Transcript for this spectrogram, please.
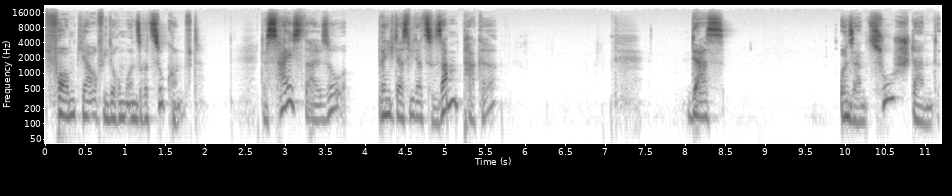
formt ja auch wiederum unsere Zukunft. Das heißt also, wenn ich das wieder zusammenpacke, dass unseren Zustand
